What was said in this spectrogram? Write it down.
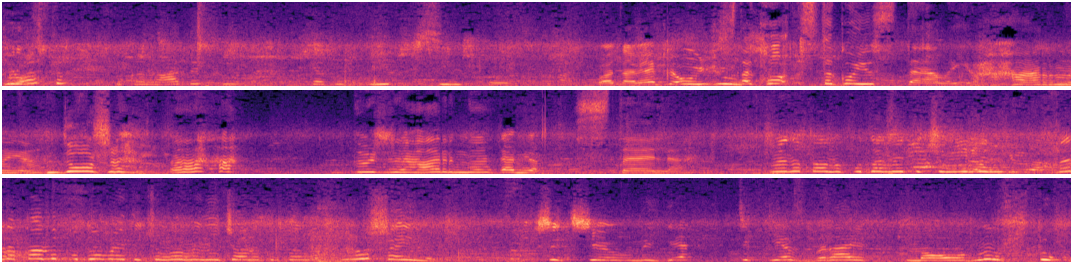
Просто показати, як тут сільпо. От, а я З, тако, з такою стелею. Гарною. Дуже. Дуже гарна Де мір? стеля. Ви напевно подумаєте, чому ми, ви напевно подумаєте, чому ми нічого не купили. Нема. Ще чи вони є, тільки я збираю на одну штуку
